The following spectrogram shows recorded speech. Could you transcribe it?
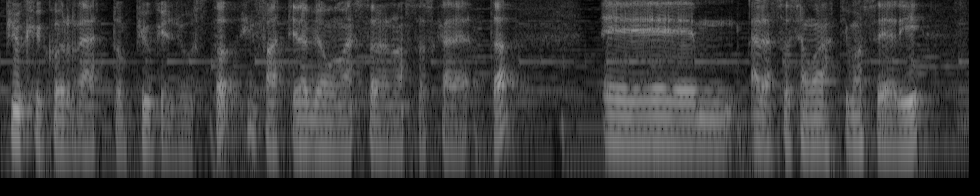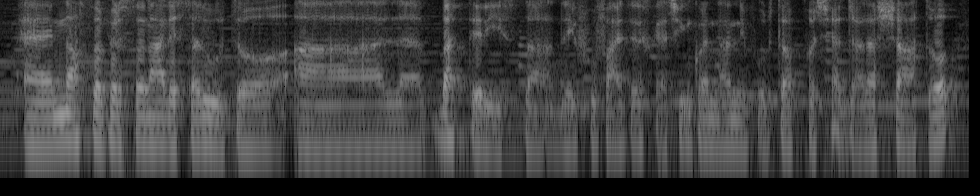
più che corretto, più che giusto. Infatti l'abbiamo messo nella nostra scaletta. E mm, adesso siamo un attimo seri. Eh, il nostro personale saluto al batterista dei Foo Fighters che a 50 anni purtroppo ci ha già lasciato.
